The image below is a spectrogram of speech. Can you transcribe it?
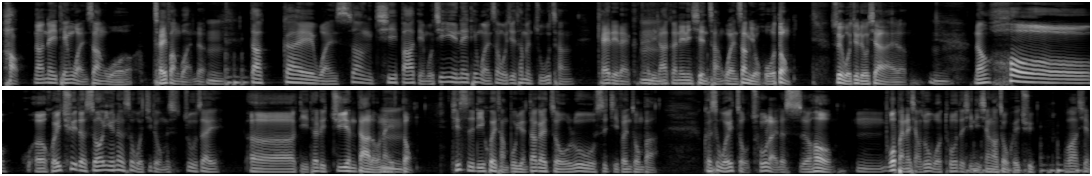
好，那那天晚上我采访完了，嗯，大概晚上七八点，我记得因为那天晚上我记得他们主场凯迪拉克凯迪拉克那天现场晚上有活动，所以我就留下来了，嗯，然后。呃，回去的时候，因为那个时候我记得我们是住在呃底特律 GM 大楼那一栋，嗯、其实离会场不远，大概走路十几分钟吧。可是我一走出来的时候，嗯，我本来想说我拖着行李箱要走回去，我发现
